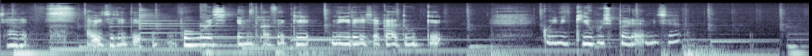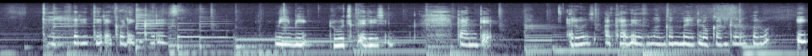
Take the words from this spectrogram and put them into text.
જ્યારે આવી જ રીતે બહુ જ એમ થશે કે નહીં રહી શકાતું કે કોઈને કહેવું જ પડે એમ છે. ત્યારે ફરીથી રેકોર્ડિંગ કરીશ. મે બી રોજ કરીશ. કારણ કે રોજ આખા દિવસમાં ગમે એટલો કંટ્રોલ કરવો, એક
